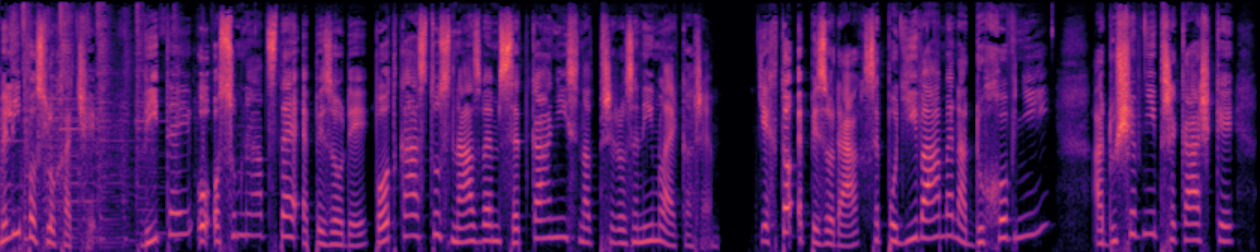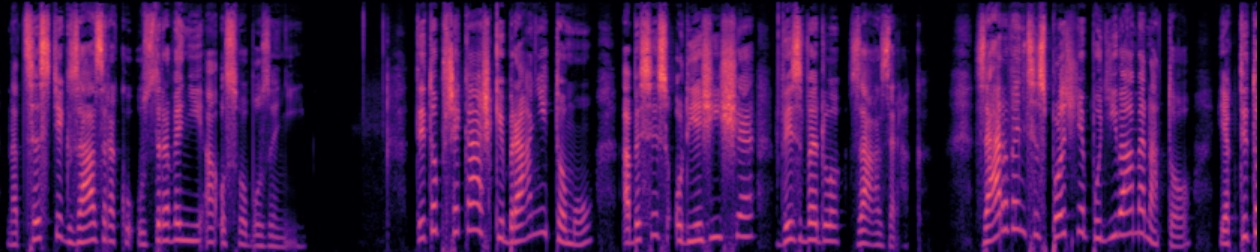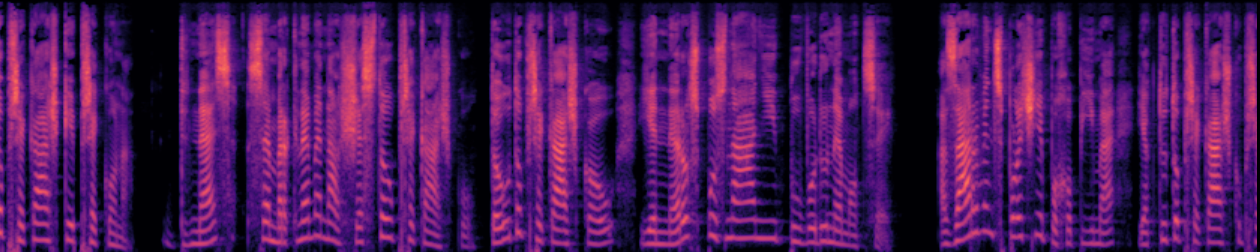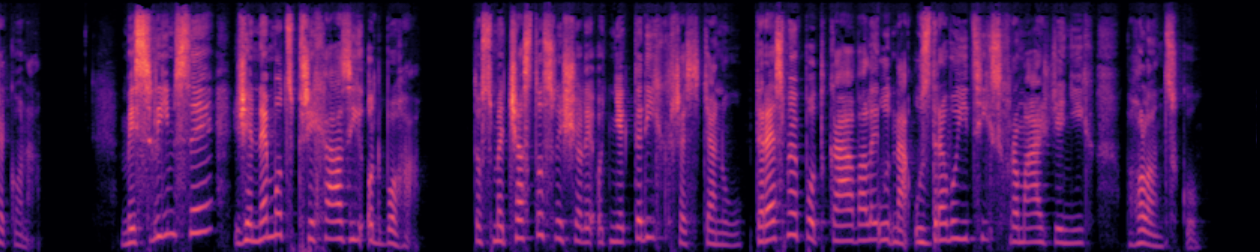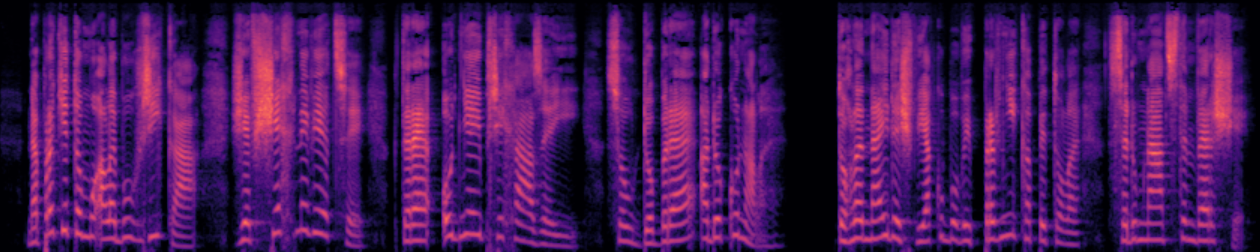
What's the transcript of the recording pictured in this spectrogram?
Milí posluchači, vítej u 18. epizody podcastu s názvem Setkání s nadpřirozeným lékařem. V těchto epizodách se podíváme na duchovní a duševní překážky na cestě k zázraku uzdravení a osvobození. Tyto překážky brání tomu, aby si od Ježíše vyzvedl zázrak. Zároveň se společně podíváme na to, jak tyto překážky překonat. Dnes se mrkneme na šestou překážku. Touto překážkou je nerozpoznání původu nemoci. A zároveň společně pochopíme, jak tuto překážku překonat. Myslím si, že nemoc přichází od Boha. To jsme často slyšeli od některých křesťanů, které jsme potkávali na uzdravujících schromážděních v Holandsku. Naproti tomu ale Bůh říká, že všechny věci, které od něj přicházejí, jsou dobré a dokonalé. Tohle najdeš v Jakubovi první kapitole 17. verši.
